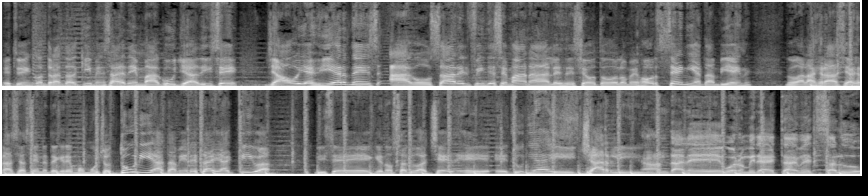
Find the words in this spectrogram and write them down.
Estoy encontrando aquí mensajes de Magulla. Dice, ya hoy es viernes, a gozar el fin de semana. Les deseo todo lo mejor. Senia también nos da las gracias. Gracias, Senia, te queremos mucho. Dunia también está ahí activa. Dice que nos saluda Chen, eh, eh, Dunia y Charlie. Ándale, bueno, mira, esta, mira este saludo.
